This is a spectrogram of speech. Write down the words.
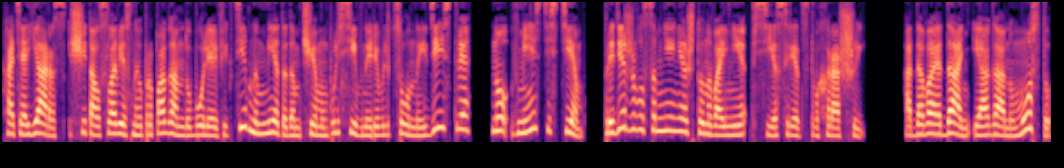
Хотя Ярос считал словесную пропаганду более эффективным методом, чем импульсивные революционные действия, но вместе с тем придерживался мнения, что на войне все средства хороши. Отдавая дань Иоганну Мосту,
